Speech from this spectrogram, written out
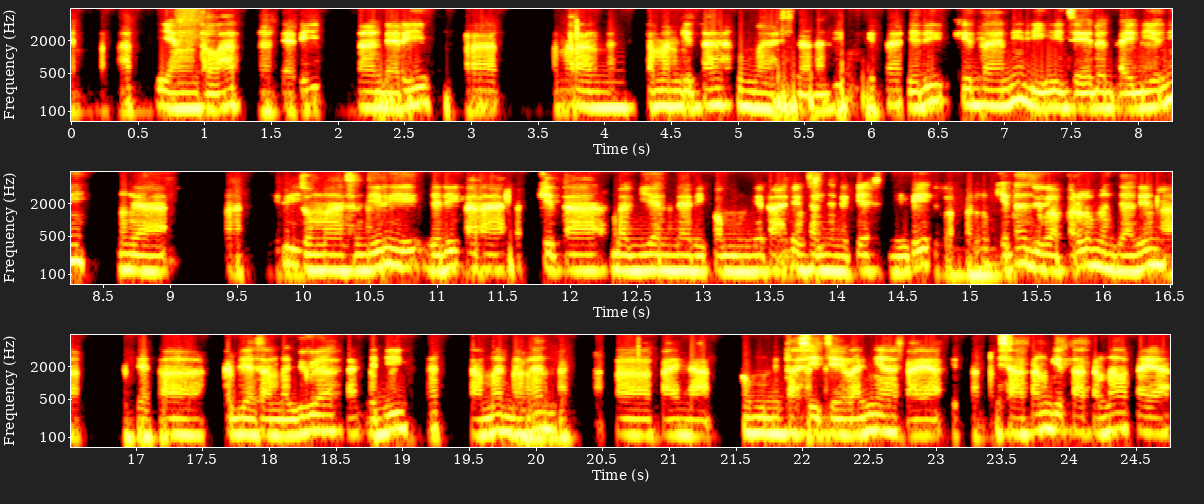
yang telat yang telat eh, dari eh, dari para teman teman kita humas. Nah, nanti kita jadi kita ini di IC.id ini enggak sendiri, cuma sendiri. Jadi karena kita bagian dari komunitas insan cendekia sendiri juga perlu kita juga perlu menjalin eh, kerja, eh, kerjasama juga jadi sama dengan eh, kayak komunitas IC lainnya kayak misalkan kita kenal kayak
